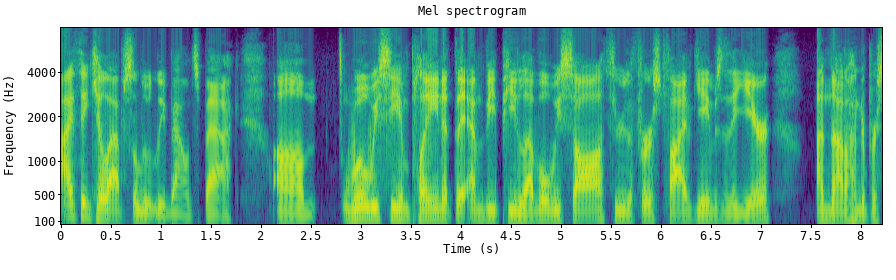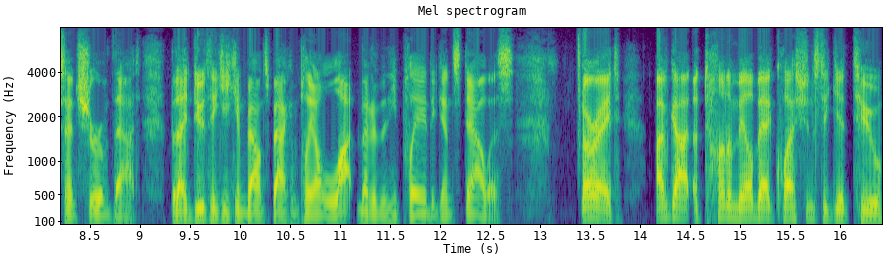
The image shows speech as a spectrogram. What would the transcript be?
I think he'll absolutely bounce back. Um, will we see him playing at the MVP level we saw through the first five games of the year? I'm not 100% sure of that, but I do think he can bounce back and play a lot better than he played against Dallas. All right. I've got a ton of mailbag questions to get to,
